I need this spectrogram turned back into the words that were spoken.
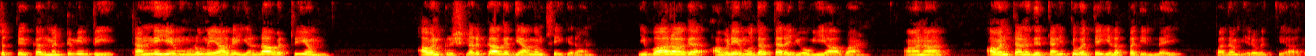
சொத்துக்கள் மட்டுமின்றி தன்னையே முழுமையாக எல்லாவற்றையும் அவன் கிருஷ்ணருக்காக தியாகம் செய்கிறான். இவ்வாறாக அவனே முதல் தர யோகியாவான். ஆனால் அவன் தனது தனித்துவத்தை இழப்பதில்லை. பதம் இருபத்தி ஆறு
